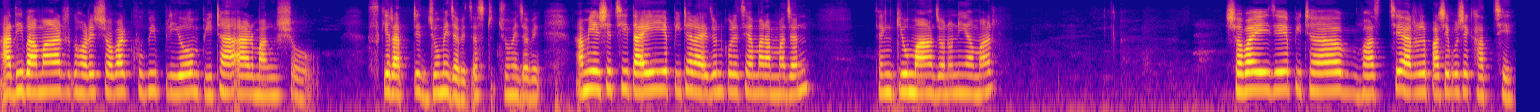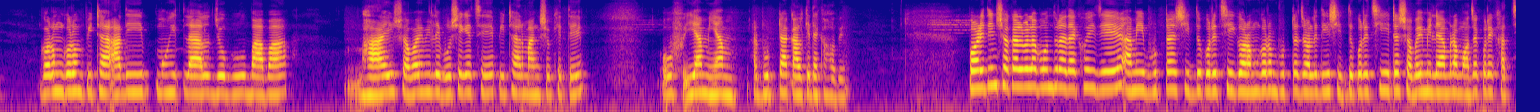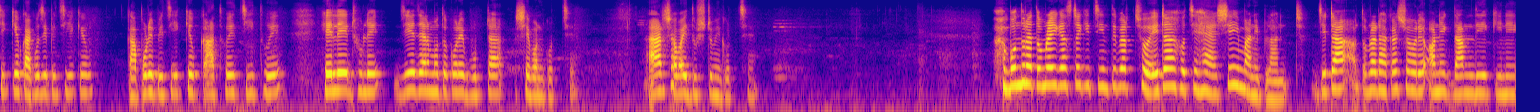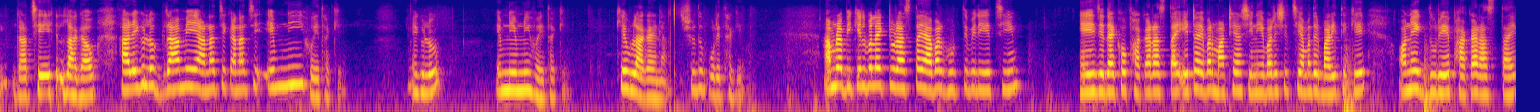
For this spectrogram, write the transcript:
আদিব আমার ঘরের সবার খুবই প্রিয় পিঠা আর মাংস। আজকে রাত্রে জমে যাবে জাস্ট জমে যাবে। আমি এসেছি, তাই পিঠার আয়োজন করেছে আমার আম্মাজান। থ্যাংক ইউ মা, জননী আমার। সবাই যে পিঠা ভাজছে আর পাশে বসে খাচ্ছে। গরম গরম পিঠা আদিপ মোহিতলাল, যোগু, বাবা, ভাই সবাই মিলে বসে গেছে পিঠা আর মাংস খেতে। উফ, ইয়াম ইয়াম, আর ভুট্টা কালকে দেখা হবে। পরের দিন সকালবেলা বন্ধুরা দেখোই যে আমি ভুট্টা সিদ্ধ করেছি, গরম গরম ভুট্টা জলে দিয়ে সিদ্ধ করেছি। এটা সবাই মিলে আমরা মজা করে খাচ্ছি, কেউ কাগজে পিছিয়ে কেউ কাপড়ে পেঁচিয়ে কেউ কাত হয়ে, চিত হয়ে, হেলে ঢুলে যে যার মতো করে ভুট্টা সেবন করছে। আর সবাই দুষ্টুমি করছে। বন্ধুরা, তোমরা এই গাছটা কি চিনতে পারছ? এটা হচ্ছে হ্যাঁ সেই মানি প্লান্ট, যেটা তোমরা ঢাকা শহরে অনেক দাম দিয়ে কিনে গাছে লাগাও। আর এগুলো গ্রামে আনাচে কানাচে এমনিই হয়ে থাকে। এগুলো এমনি এমনি হয়ে থাকে। কেউ লাগায় না, শুধু পড়ে থাকে। আমরা বিকেলবেলা একটু রাস্তায় আবার ঘুরতে বেরিয়েছি। এই যে দেখো ফাঁকা রাস্তায়, এটা এবার মাঠে আসিনি, এবার এসেছি আমাদের বাড়ি থেকে অনেক দূরে ফাঁকা রাস্তায়।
